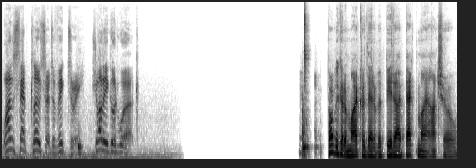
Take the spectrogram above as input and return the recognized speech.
One step closer to victory. Jolly good work. Probably could have microed that a bit better. I backed my archer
